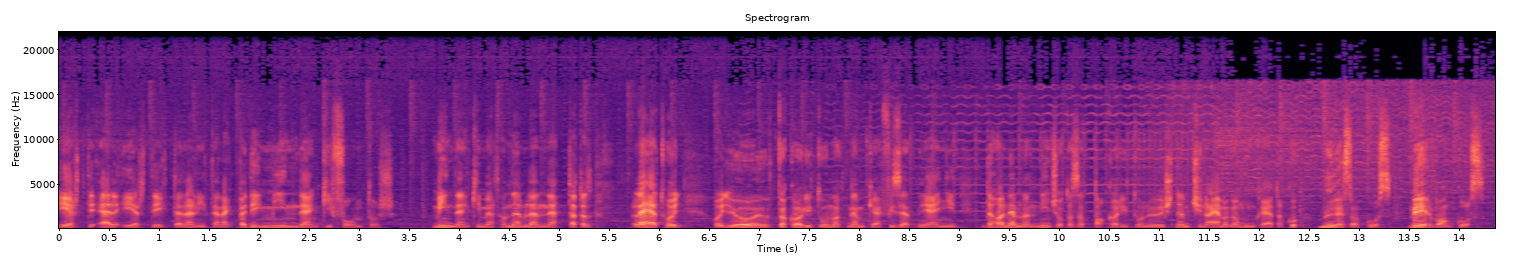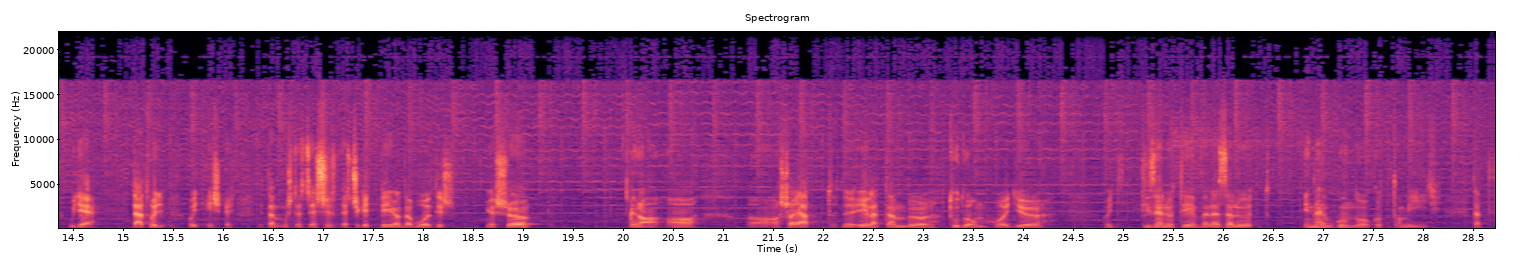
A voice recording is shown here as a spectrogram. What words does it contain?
érté, elértéktelenítenek, pedig mindenki fontos. Mindenki, mert ha nem lenne, tehát az, lehet, hogy, hogy jó, takarítónak nem kell fizetni ennyit, de ha nem, nincs ott az a takarítónő, és nem csinálja meg a munkáját, akkor mi ez a kosz? Miért van kosz? Ugye? Tehát, hogy, hogy és, és most ez, ez, ez, csak egy példa volt, és, és én a, a, a, a saját életemből tudom, hogy, hogy 15 évvel ezelőtt én nem gondolkodtam így. Tehát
